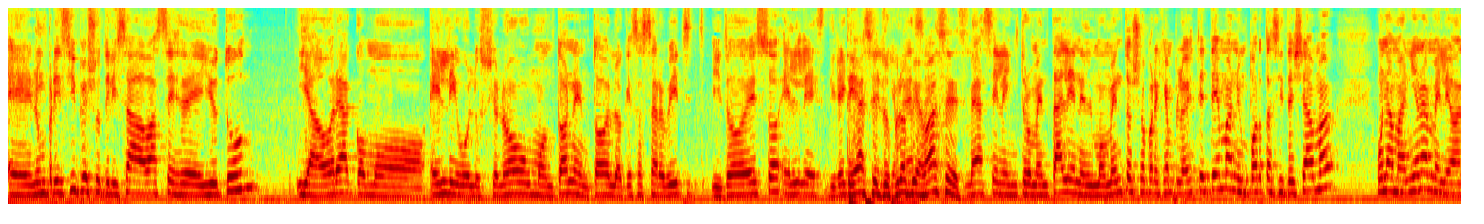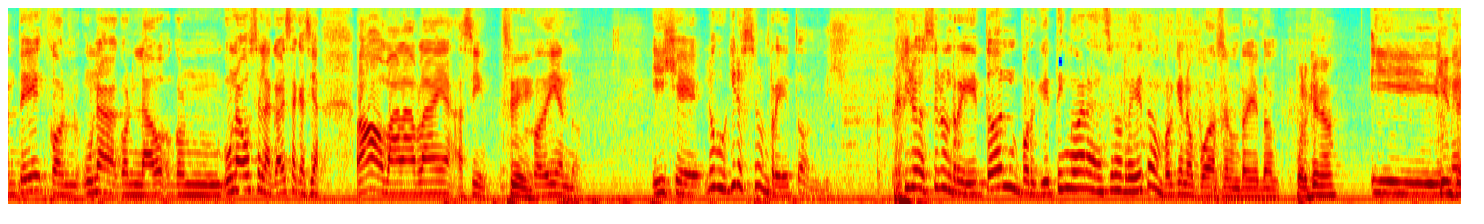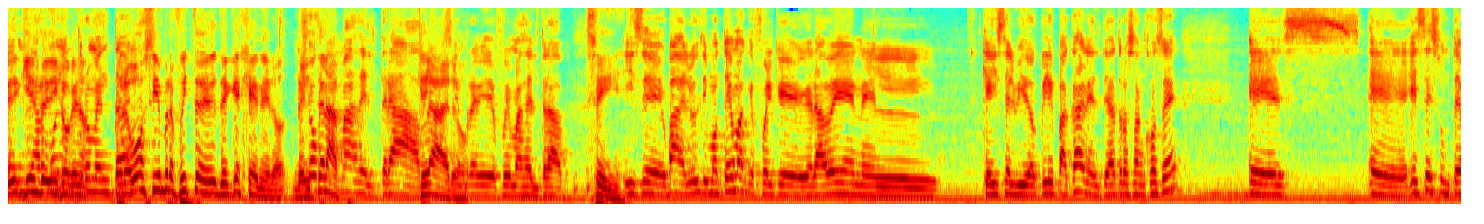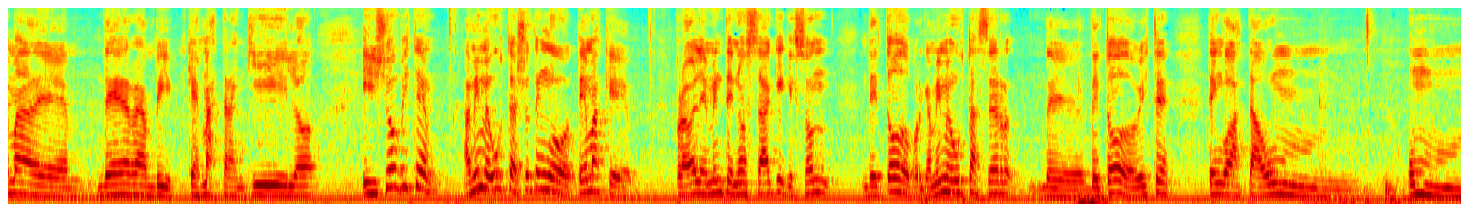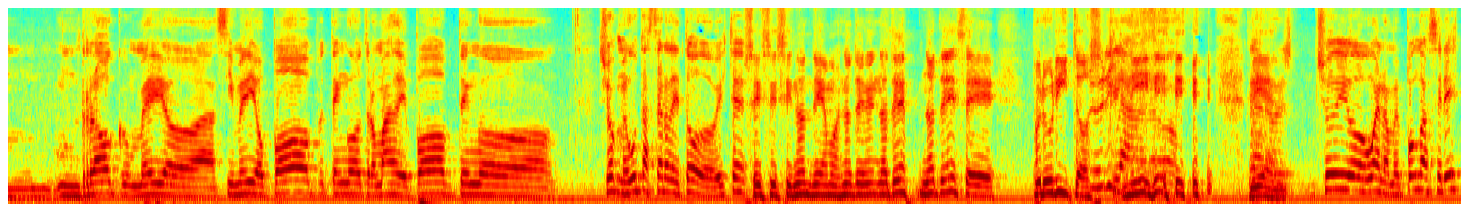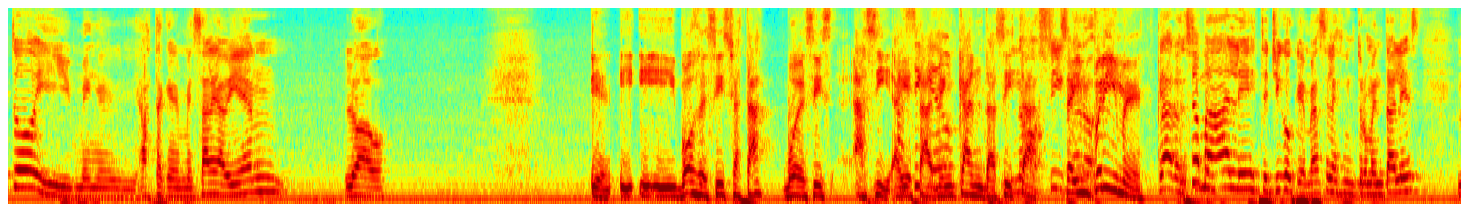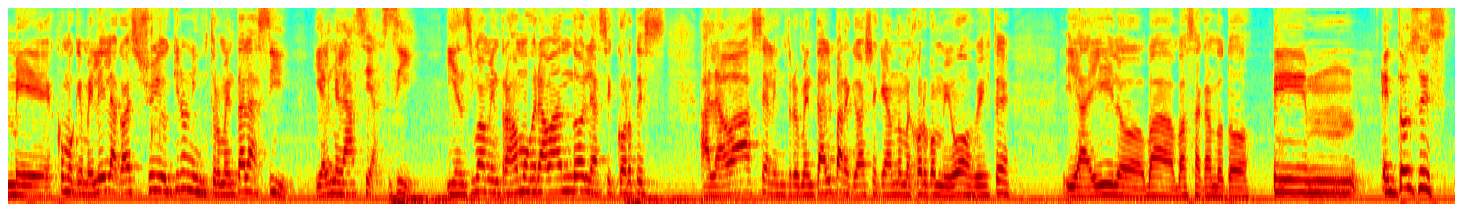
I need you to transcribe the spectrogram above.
En un principio yo utilizaba bases de YouTube y ahora como él evolucionó un montón en todo lo que es hacer beats y todo eso, él es directamente... ¿Te hace tus me propias hace- bases? Me hace la instrumental en el momento. Yo, por ejemplo, este tema, no importa si te llama, una mañana me levanté con una, con la, con una voz en la cabeza que hacía, vamos para la playa, así, Sí. jodiendo. Y dije, loco, quiero hacer un reggaetón. Dije, quiero hacer un reggaetón porque tengo ganas de hacer un reggaetón. ¿Por qué no puedo hacer un reggaetón? ¿Por qué no? Y ¿Quién te, me quién te dijo que no? Pero vos siempre fuiste de, de qué género? Del Yo trap. fui más del trap. Claro. Siempre fui más del trap. Sí. Hice, va, el último tema que fue el que grabé en el. que hice el videoclip acá en el Teatro San José. Es. eh, ese es un tema de, de RB, que es más tranquilo. Y yo, viste, a mí me gusta, yo tengo temas que probablemente no saque, que son de todo, porque a mí me gusta hacer de, de todo, viste. Tengo hasta un. un un rock medio así, medio pop, tengo otro más de pop, tengo... Yo me gusta hacer de todo, ¿viste? Sí, sí, sí, no, digamos, no tenés, no tenés, no tenés eh, pruritos. Claro, ni- claro, Bien. Yo digo, bueno, me pongo a hacer esto y me- hasta que me salga bien, lo hago. Bien, y, y- y vos decís, ya está. Vos decís, así, ahí Así está, quedó. me encanta, así No, está. sí, Se claro. imprime. Claro, encima Ale, este chico que me hace las instrumentales, me, es como que me lee la cabeza. Yo digo, quiero un instrumental así. Y él me la hace así. Y encima, mientras vamos grabando, le hace cortes a la base, al instrumental, para que vaya quedando mejor con mi voz, ¿viste? Y ahí lo va, va sacando todo. Em, entonces,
